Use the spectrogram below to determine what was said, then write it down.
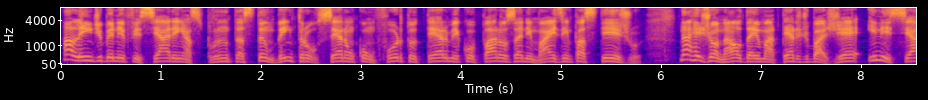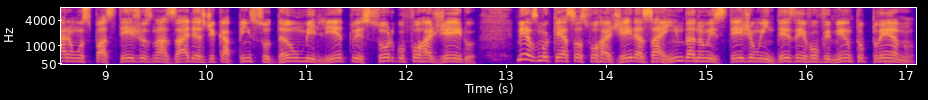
além de beneficiarem as plantas, também trouxeram conforto térmico para os animais animais em pastejo. Na regional da Emater de Bagé, iniciaram os pastejos nas áreas de capim-sudão, milheto e sorgo forrageiro, mesmo que essas forrageiras ainda não estejam em desenvolvimento pleno.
